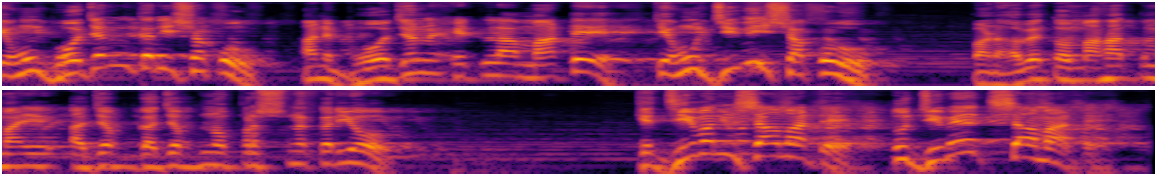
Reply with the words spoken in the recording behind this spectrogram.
કે હું ભોજન કરી શકું અને ભોજન એટલા માટે કે હું જીવી શકું. પણ હવે તો મહાત્માએ અજબ ગજબનો પ્રશ્ન કર્યો કે જીવન શા માટે? તું જીવે જ શા માટે?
